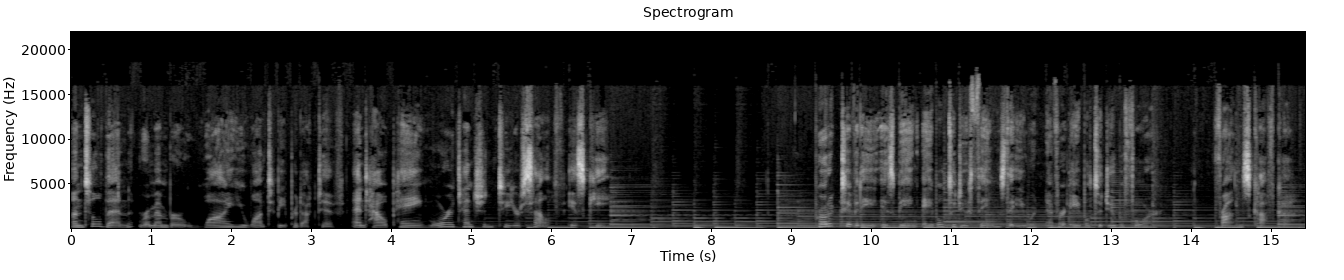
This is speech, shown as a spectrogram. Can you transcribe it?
Until then, remember why you want to be productive and how paying more attention to yourself is key. Productivity is being able to do things that you were never able to do before. Franz Kafka.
